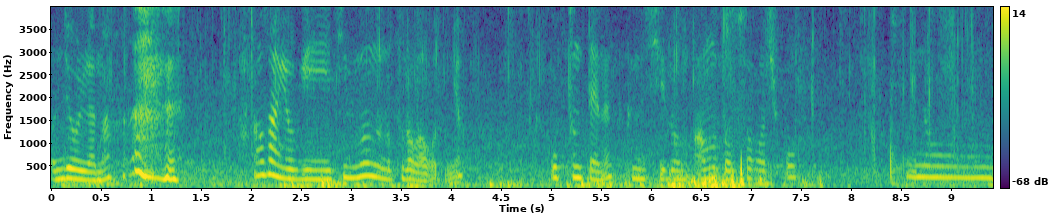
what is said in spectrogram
언제 올려나? 항상 여기 뒷문으로 들어가거든요. 오픈 때는. 근데 지금 아무도 없어가지고 안녕.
